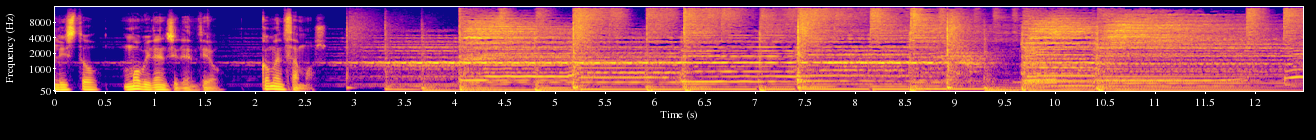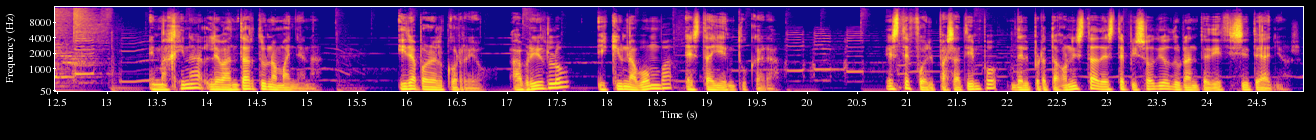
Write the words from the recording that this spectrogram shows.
listo, móvil en silencio. Comenzamos. Imagina levantarte una mañana, ir a por el correo, abrirlo y que una bomba está ahí en tu cara. Este fue el pasatiempo del protagonista de este episodio durante 17 años.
